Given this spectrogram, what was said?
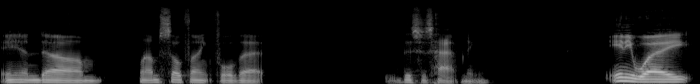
And um, I'm so thankful that this is happening. Anyway,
